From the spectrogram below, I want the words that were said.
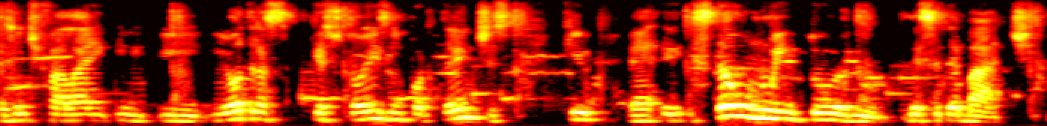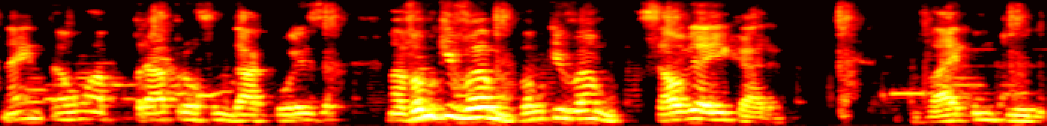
A gente falar em, em, em outras questões importantes que é, estão no entorno desse debate, né? Então, para aprofundar a coisa, mas vamos que vamos, vamos que vamos. Salve aí, cara. Vai com tudo.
